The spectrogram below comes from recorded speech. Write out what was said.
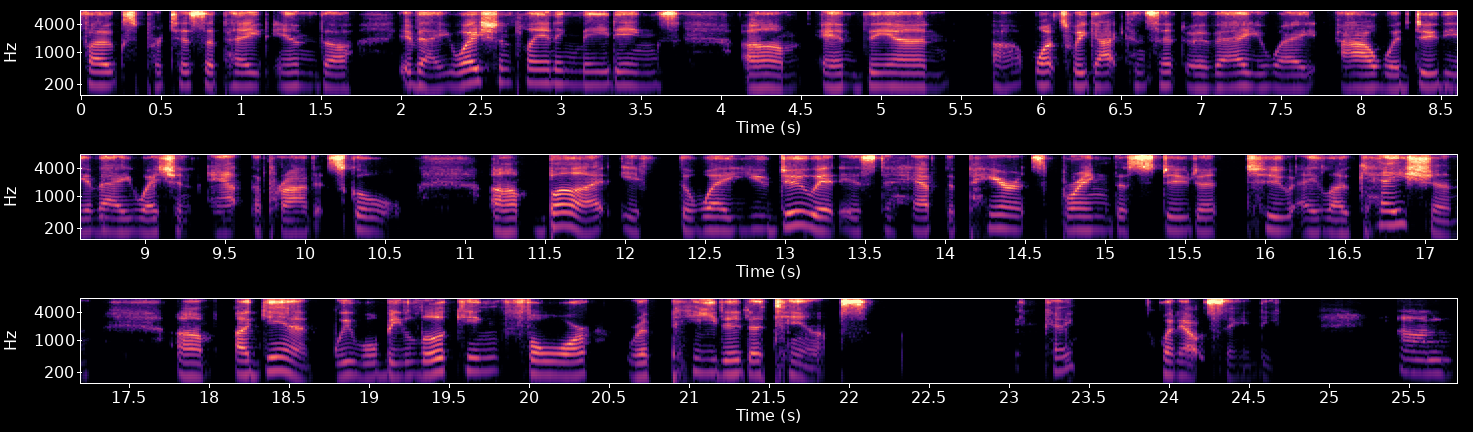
folks participate in the evaluation planning meetings, um, and then uh, once we got consent to evaluate, I would do the evaluation at the private school. Uh, but if the way you do it is to have the parents bring the student to a location, um, again, we will be looking for repeated attempts. Okay, what else, Sandy? Um,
